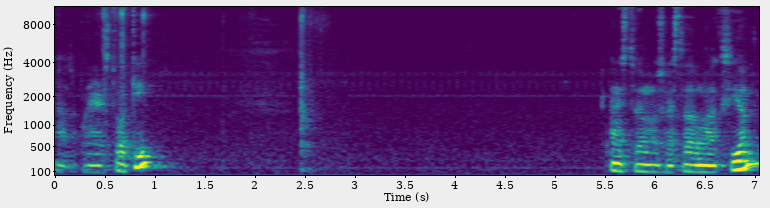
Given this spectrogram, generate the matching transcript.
Vamos a poner esto aquí. Esto hemos gastado una acción,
